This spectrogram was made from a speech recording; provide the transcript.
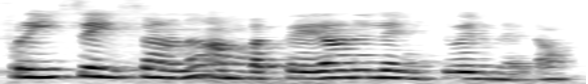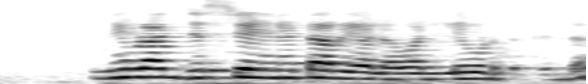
ഫ്രീ സൈസാണ് അമ്പത്തേഴാണ് ലെങ്ത്ത് വരുന്നത് കേട്ടോ. പിന്നെ ഇവിടെ അഡ്ജസ്റ്റ് ചെയ്യാനായിട്ട് അറിയാലോ വള്ളി കൊടുത്തിട്ടുണ്ട്.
